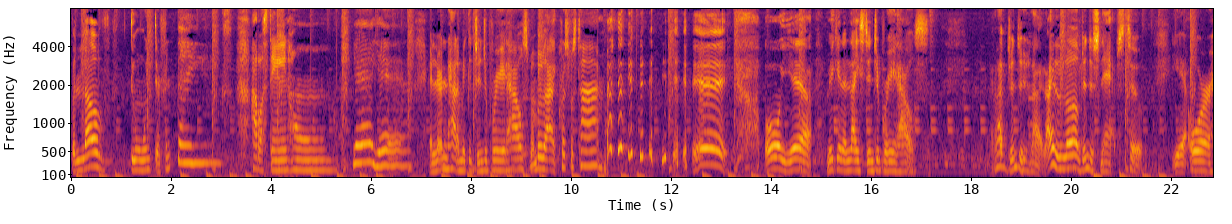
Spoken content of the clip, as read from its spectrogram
But love doing different things. How about staying home? Yeah, yeah and learning how to make a gingerbread house. Remember like Christmas time? oh yeah, making a nice gingerbread house. I love ginger. I, I love ginger snaps too. Yeah, or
